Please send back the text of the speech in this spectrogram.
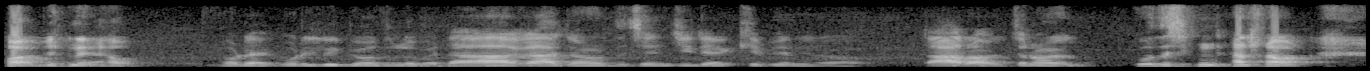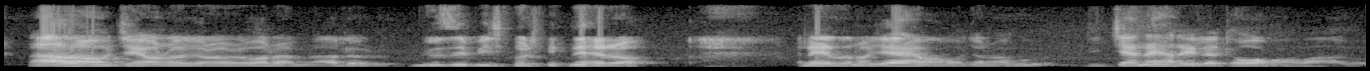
ဟောဖြစ်နေဟုတ်ဟုတ်တယ်ကိုဒီလူပြောသလိုပဲဒါကကျွန်တော်တို့သချင်းကြည့်တဲ့ခေတ်ဖြစ်နေတော့ဒါကတော့ကျွန်တော်ကိုယ်သချင်းနားတော့နားတော့ကျင်အောင်တော့ကျွန်တော်တို့ဟောတာမလားအဲ့လို music video လေးနဲ့တော့အနည်းဆုံးတော့ရိုက်ရမှာပေါ့ကျွန်တော်အခုဒီကျန်တဲ့ဟာတွေလည်းထုတ်အောင်ပါပါအခု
